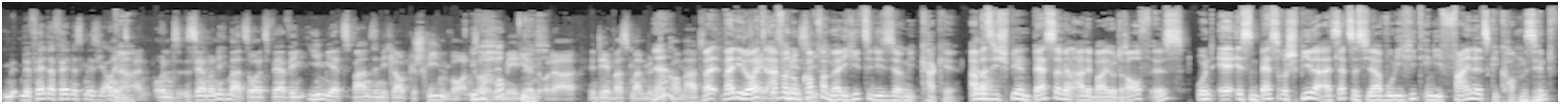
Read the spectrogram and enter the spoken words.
mir fällt da verhältnismäßig auch nichts ja. ein. Und es ist ja noch nicht mal so, als wäre wegen ihm jetzt wahnsinnig laut geschrien worden, Überhaupt so in den Medien nicht. oder in dem, was man mitbekommen ja, hat. Weil, weil die Leute einfach nur im Kopf haben, ja, die Heats sind dieses Jahr irgendwie kacke. Aber genau. sie spielen besser, wenn ja. Adebayo drauf ist. Und er ist ein besserer Spieler als letztes Jahr, wo die Heat in die Finals gekommen sind,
